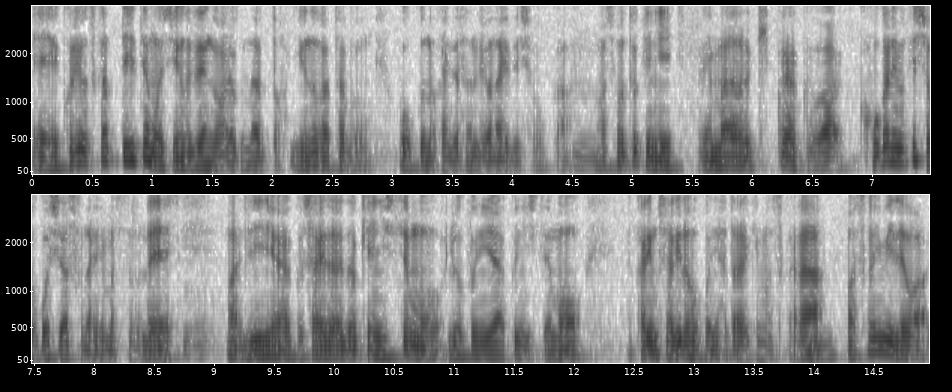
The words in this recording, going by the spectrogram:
えー、これを使っていても心不全が悪くなるというのが多分多くの患者さんではないでしょうか、うん、まあ、その時に MR 拮抗薬は抗カリウム血症を起こしやすくなりますので、ね、まあ、利尿薬最大度系にしてもループ2薬にしてもカリウム下げる方向に働きますから、うん、まあ、そういう意味では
